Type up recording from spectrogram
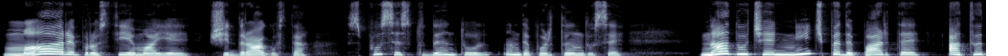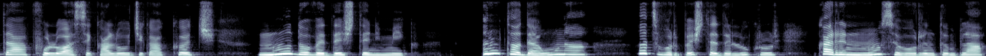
Mare prostie mai e și dragostea, spuse studentul îndepărtându-se. N-aduce nici pe departe atâtea foloase ca logica, căci nu dovedește nimic. Întotdeauna îți vorbește de lucruri care nu se vor întâmpla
